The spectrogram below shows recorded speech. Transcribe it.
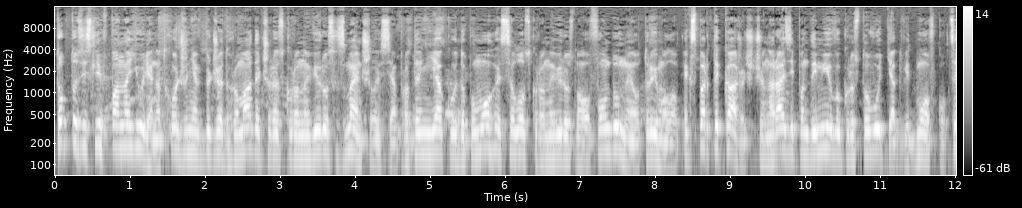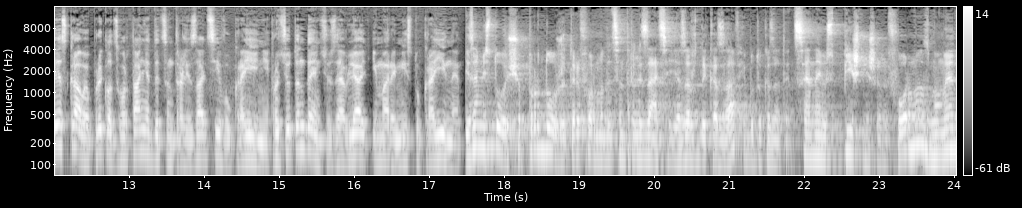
Тобто, зі слів пана Юрія, надходження в бюджет громади через коронавірус зменшилися, проте ніякої допомоги село з коронавірусного фонду не отримало. Експерти кажуть, що наразі пандемію використовують як відмовку. Це яскравий приклад згортання децентралізації в Україні. Про цю тенденцію заявляють і мери міст України. І замість того, щоб продовжити реформу децентралізації, я завжди казав і буду казати, це найуспішніша реформа з моменту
